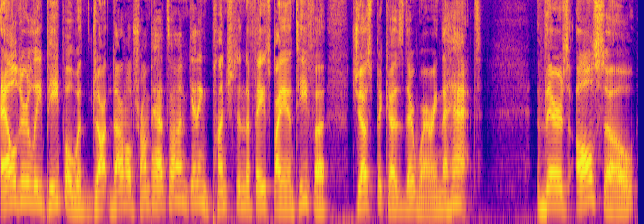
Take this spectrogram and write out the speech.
elderly people with Donald Trump hats on getting punched in the face by Antifa just because they're wearing the hat. There's also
